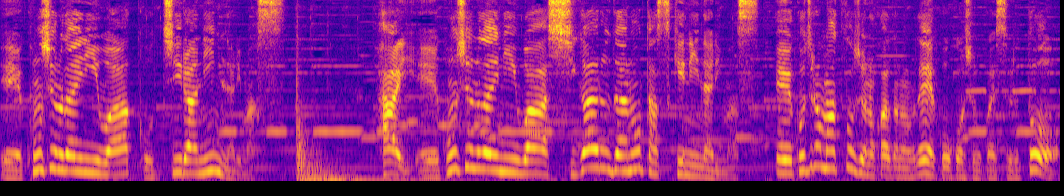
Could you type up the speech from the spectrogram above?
えー、今週の第2位はこちらになります。はい、えー、今週の第2位はシガルダの助けになります。えー、こちらも初登場のカードなので効果を紹介すると、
